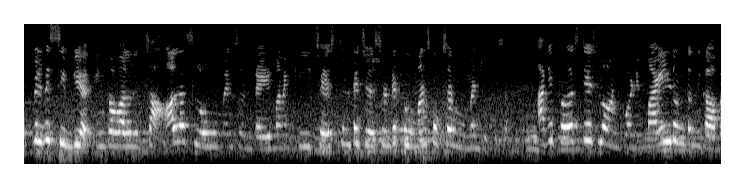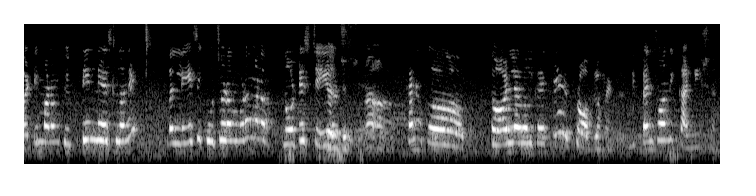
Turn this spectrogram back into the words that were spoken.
ఇట్ విల్ బి సివియర్ ఇంకా వాళ్ళు చాలా స్లో మూమెంట్స్ ఉంటాయి. మనకి చేస్తుంటే చేస్తుంటే టూ మంత్స్కి ఒకసారి మూమెంట్ చూపిస్తారు. అది ఫస్ట్ స్టేజ్లో అనుకోండి మైల్డ్ ఉంటుంది కాబట్టి మనం ఫిఫ్టీన్ డేస్లోనే వాళ్ళు లేచి కూర్చోవడం కూడా మనం నోటీస్ చేయొచ్చు. కానీ ఒక థర్డ్ లెవెల్కి అయితే ప్రాబ్లం అవుతుంది. Depends on the condition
